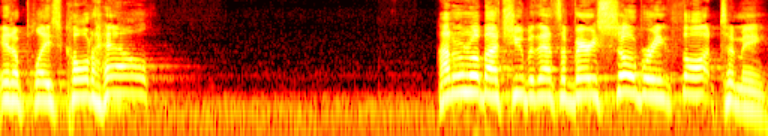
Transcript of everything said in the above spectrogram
in a place called hell. I don't know about you, but that's a very sobering thought to me.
